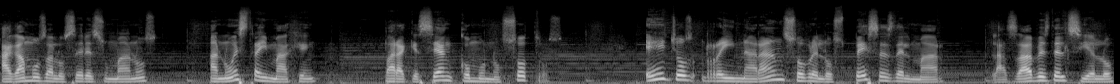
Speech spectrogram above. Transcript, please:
hagamos a los seres humanos a nuestra imagen, para que sean como nosotros. Ellos reinarán sobre los peces del mar, las aves del cielo,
